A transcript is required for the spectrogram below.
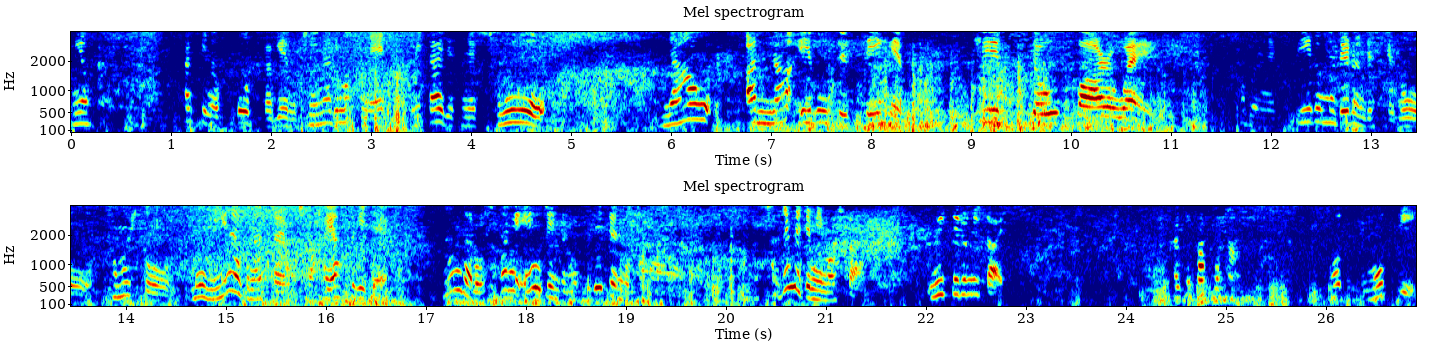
みおさん、さっきのスポーツかゲーム気になりますね。見たいですね。そう。Now, I'm not able to see him. He is so far away. スピードも出るんですけど、その人、もう見えなくなっちゃいました。早すぎて。なんだろう、下にエンジンでもついてんのかな初めて見ました。浮いてるみたい。かぎかっこさん、も、もち、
